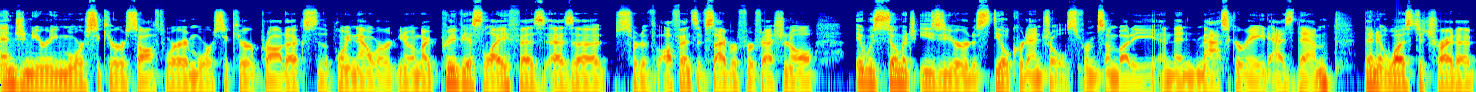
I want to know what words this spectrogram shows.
engineering more secure software and more secure products to the point now where you know in my previous life as as a sort of offensive cyber professional it was so much easier to steal credentials from somebody and then masquerade as them than it was to try to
